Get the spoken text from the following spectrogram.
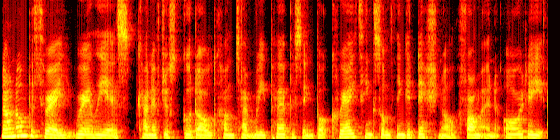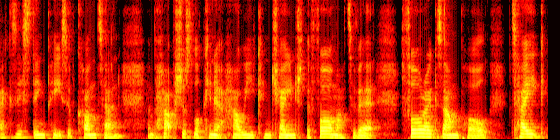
Now, number three really is kind of just good old content repurposing, but creating something additional from an already existing piece of content and perhaps just looking at how you can change the format of it. For example, take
